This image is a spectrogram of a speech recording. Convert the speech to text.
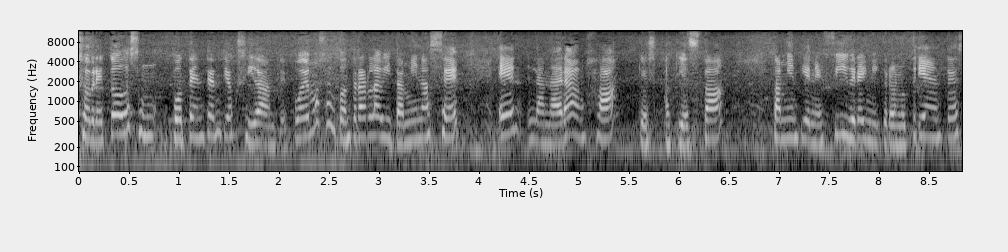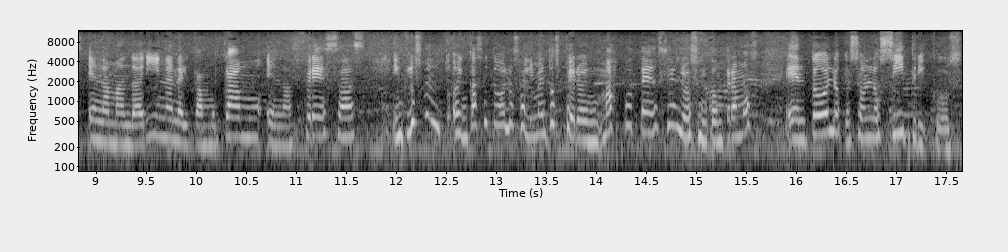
sobre todo es un potente antioxidante. Podemos encontrar la vitamina C en la naranja, que aquí está, también tiene fibra y micronutrientes en la mandarina, en el camu camu, en las fresas, incluso en, casi todos los alimentos, pero en más potencia los encontramos en todo lo que son los cítricos.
